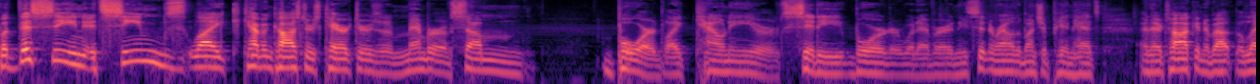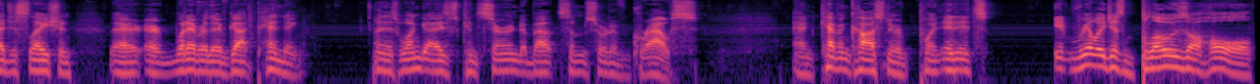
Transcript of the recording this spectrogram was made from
But this scene, it seems like Kevin Costner's character is a member of some board, like county or city board or whatever, and he's sitting around with a bunch of pinheads, and they're talking about the legislation or, or whatever they've got pending. And this one guy's concerned about some sort of grouse, and Kevin Costner point, and it's it really just blows a hole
